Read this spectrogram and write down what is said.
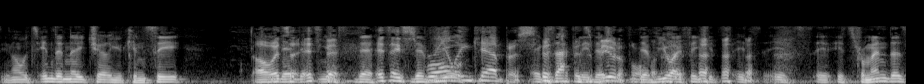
you know, it's in the nature, you can see. Oh, it's The- a it's yes, a the- it's a the view- sprawling campus. Exactly, it's the, beautiful. The view, I think it's it's it's, it's tremendous.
